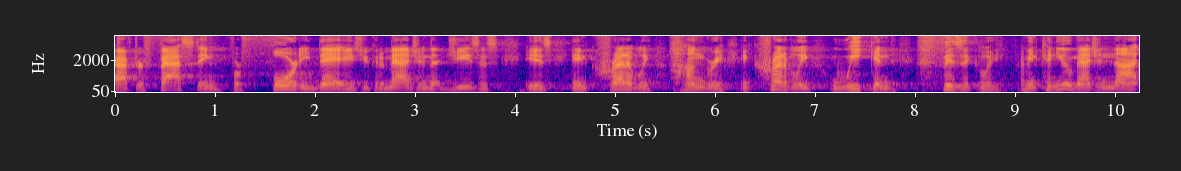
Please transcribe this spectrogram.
After fasting for 40 days, you can imagine that Jesus is incredibly hungry, incredibly weakened physically. I mean, can you imagine not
